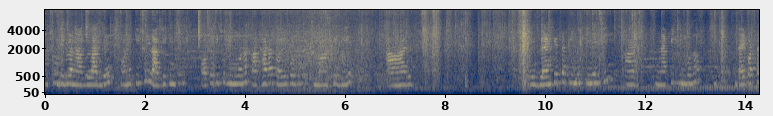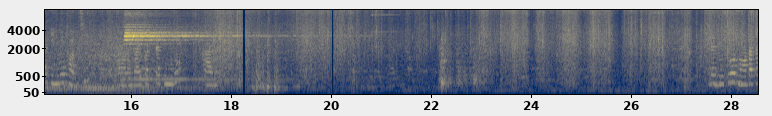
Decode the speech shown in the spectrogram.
কিছু যেগুলো না লাগবে, অনেক কিছুই লাগবে, কিন্তু অত কিছু কিনবো না। কাঁথাটা তৈরি করব মাকে দিয়ে। আর এই ব্ল্যাঙ্কেটটা কিন কিনেছি আর ন্যাপি কিনবো না ডাইপারটা কিনবো ভাবছি। ডাইপারটা কিনবো আর এটা দুশো ন টাকা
